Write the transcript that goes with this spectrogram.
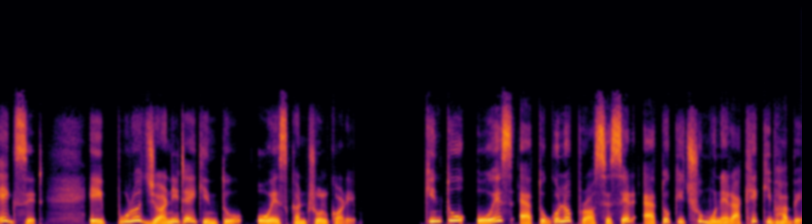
এক্সিট এই পুরো জার্নিটাই কিন্তু ওএস কন্ট্রোল করে। কিন্তু ওএস এতগুলো প্রসেসের এত কিছু মনে রাখে কীভাবে?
